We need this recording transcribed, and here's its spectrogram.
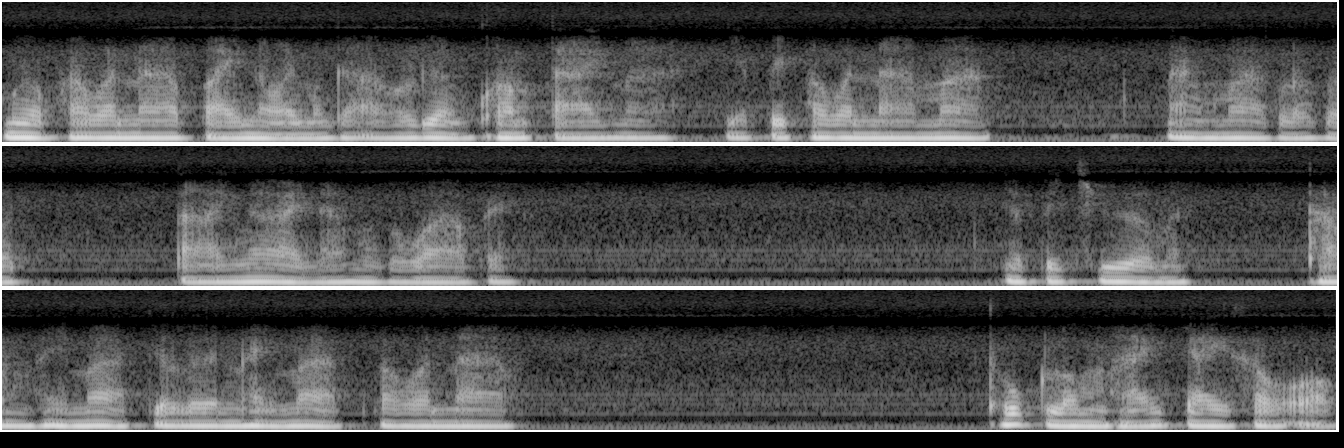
เมื่อภาวนาไปหน่อยมันก็เอาเรื่องความตายมา อย่าไปภาวนามาก นั่งมากแล้วก็ตายง่ายนะ มันก็ว่าไป อย่าไปเชื่อมันทำให้มากเจริญให้มากภาวนา ทุกลมหายใจเข้าออก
